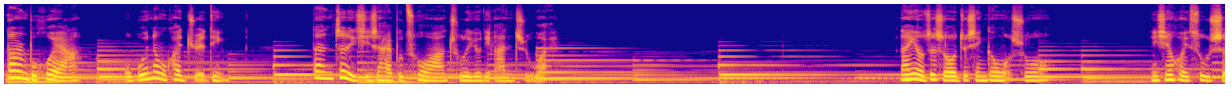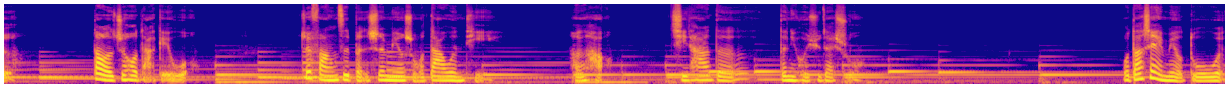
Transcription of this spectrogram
当然不会啊，我不会那么快决定。但这里其实还不错啊，除了有点暗之外。”男友这时候就先跟我说。你先回宿舍，到了之后打给我。这房子本身没有什么大问题，很好。其他的等你回去再说。我当下也没有多问，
